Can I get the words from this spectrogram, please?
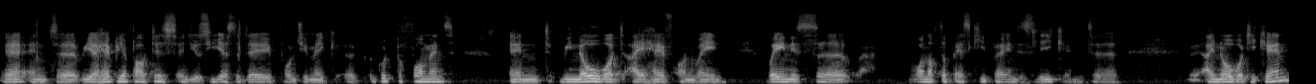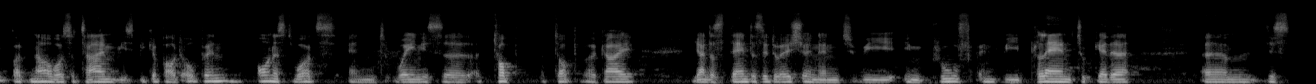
Yeah, and uh, we are happy about this. And you see yesterday, Ponchi make a, a, good performance, and we know what I have on Wayne. Wayne is uh, one of the best keeper in this league, and uh, I know what he can, but now was the time we speak about open, honest words, and Wayne is a, a top, a top uh, guy. You understand the situation, and we improve and we plan together um, this,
